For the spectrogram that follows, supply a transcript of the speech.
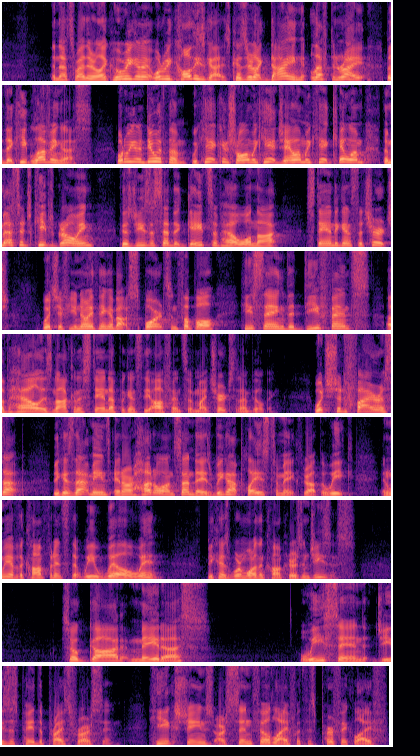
And that's why they're like, who are we going to, what do we call these guys? Because they're like dying left and right, but they keep loving us. What are we going to do with them? We can't control them. We can't jail them. We can't kill them. The message keeps growing because Jesus said the gates of hell will not stand against the church. Which, if you know anything about sports and football, he's saying the defense of hell is not going to stand up against the offense of my church that I'm building, which should fire us up because that means in our huddle on Sundays, we got plays to make throughout the week and we have the confidence that we will win because we're more than conquerors in Jesus. So God made us. We sinned. Jesus paid the price for our sin. He exchanged our sin filled life with his perfect life.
